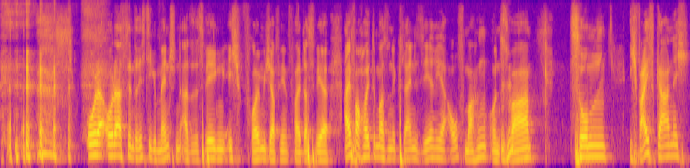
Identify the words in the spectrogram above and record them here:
oder, oder es sind richtige Menschen. Also deswegen, ich freue mich auf jeden Fall, dass wir einfach heute mal so eine kleine Serie aufmachen. Und mhm. zwar zum, ich weiß gar nicht,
